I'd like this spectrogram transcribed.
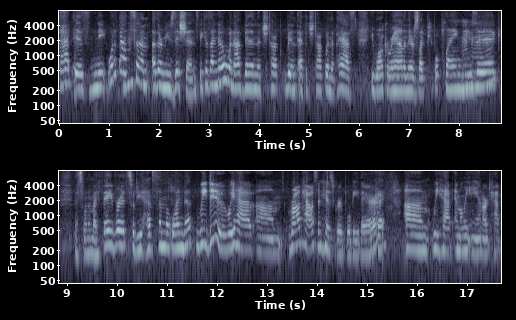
That is neat. What about Mm-hmm. some other musicians? Because I know when I've been in the Chautauqua, been at the Chautauqua in the past, you walk around and there's like people playing Mm-hmm. music. That's one of my favorites. So do you have some lined up? We do. We have um, Rob House and his group will be there. Okay. Um, we have Emily Ann, our tap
